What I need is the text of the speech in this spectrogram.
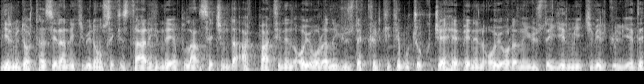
24 Haziran 2018 tarihinde yapılan seçimde AK Parti'nin oy oranı %42,5, CHP'nin oy oranı %22,7,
